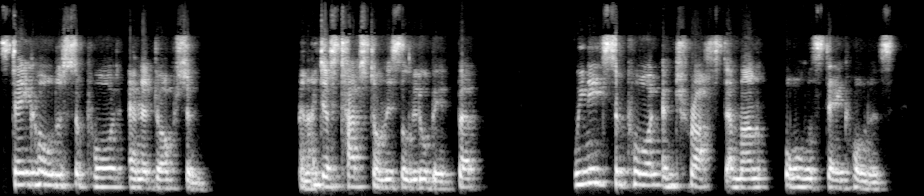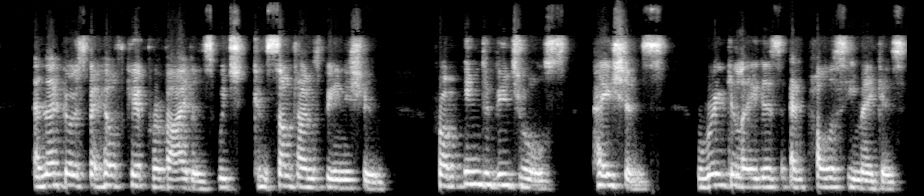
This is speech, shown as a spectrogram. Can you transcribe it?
stakeholder support and adoption. And I just touched on this a little bit, but we need support and trust among all the stakeholders. And that goes for healthcare providers, which can sometimes be an issue, from individuals, patients, regulators, and policymakers.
